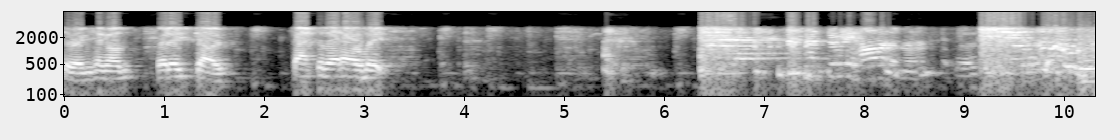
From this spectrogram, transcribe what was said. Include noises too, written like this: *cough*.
Hang on. Ready? Go. Back to the helmet. That's really hard, man. *laughs*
